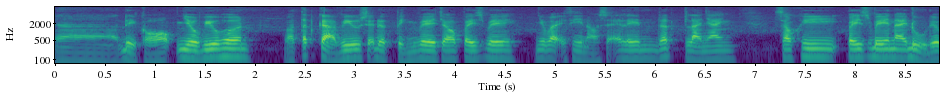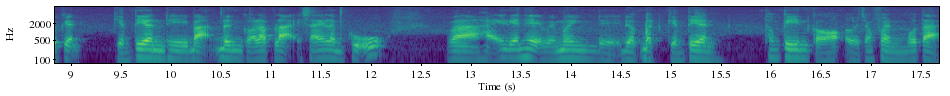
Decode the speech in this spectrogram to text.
à, để có nhiều view hơn. Và tất cả view sẽ được tính về cho page B như vậy thì nó sẽ lên rất là nhanh. Sau khi page B này đủ điều kiện kiếm tiền thì bạn đừng có lặp lại sai lầm cũ. Và hãy liên hệ với mình để được bật kiếm tiền. Thông tin có ở trong phần mô tả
